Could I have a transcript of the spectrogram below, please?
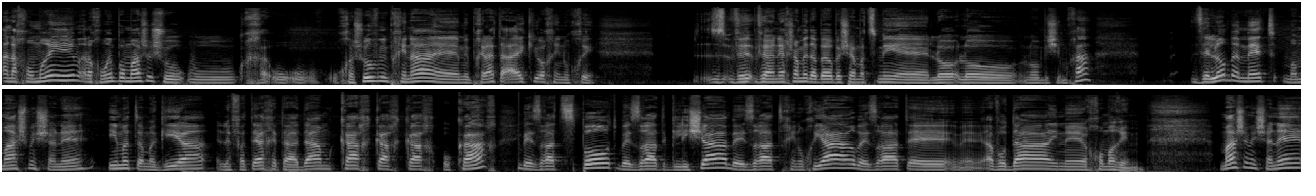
אנחנו אומרים, אנחנו אומרים פה משהו שהוא הוא, הוא, הוא, הוא חשוב מבחינה, אה, מבחינת ה-IQ החינוכי. ו- ואני עכשיו מדבר בשם עצמי, אה, לא, לא, לא בשמך. זה לא באמת ממש משנה אם אתה מגיע לפתח את האדם כך, כך, כך או כך, בעזרת ספורט, בעזרת גלישה, בעזרת חינוך יער, בעזרת אה, עבודה עם אה, חומרים. מה שמשנה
